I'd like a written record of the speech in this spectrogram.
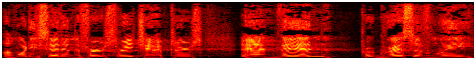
on what he said in the first three chapters and then progressively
